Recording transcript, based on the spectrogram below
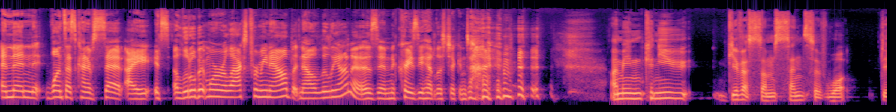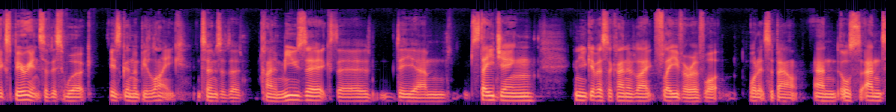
and then once that's kind of set, I it's a little bit more relaxed for me now. But now Liliana is in crazy headless chicken time. I mean, can you give us some sense of what the experience of this work is going to be like in terms of the kind of music, the the um, staging. Can you give us a kind of like flavor of what what it's about and also and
